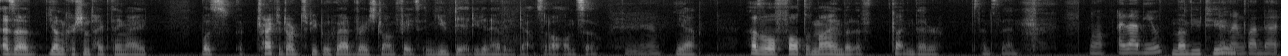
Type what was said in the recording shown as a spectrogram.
as a young Christian type thing, I was attracted towards people who had very strong faith, and you did. You didn't have any doubts at all, and so no yeah, that was a little fault of mine, but I've gotten better since then. well i love you Love you too. and i'm glad that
